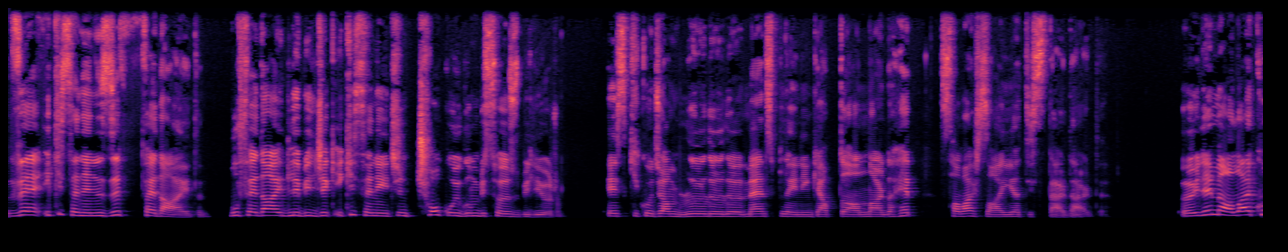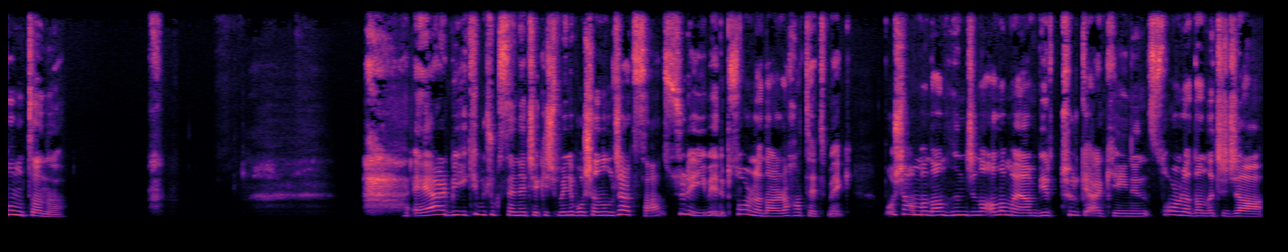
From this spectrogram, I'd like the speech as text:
ve iki senenizi feda edin. Bu feda edilebilecek iki sene için çok uygun bir söz biliyorum. Eski kocam rı rı rı mansplaining yaptığı anlarda hep savaş zayiat ister derdi. Öyle mi alay komutanı? Eğer bir iki buçuk sene çekişmeli boşanılacaksa süreyi verip sonradan rahat etmek, boşanmadan hıncını alamayan bir Türk erkeğinin sonradan açacağı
